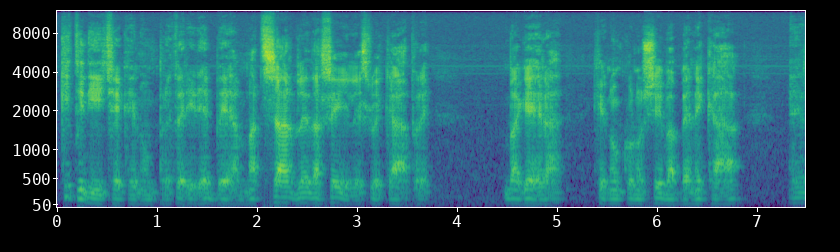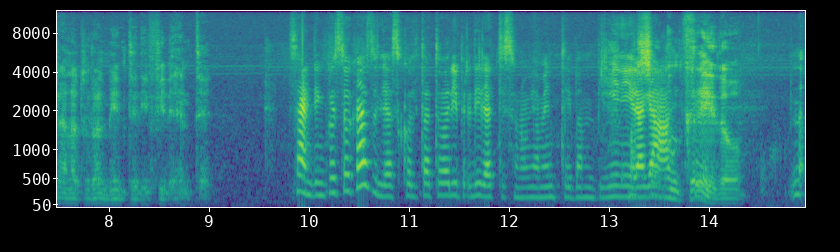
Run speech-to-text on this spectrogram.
chi ti dice che non preferirebbe ammazzarle da sé le sue capre? Baghera, che non conosceva bene K, era naturalmente diffidente. Senti, in questo caso gli ascoltatori prediletti sono ovviamente i bambini, i ragazzi. non credo. No,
